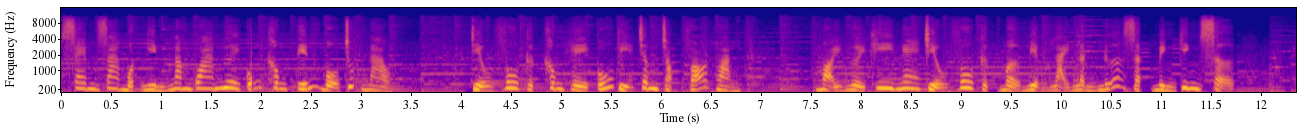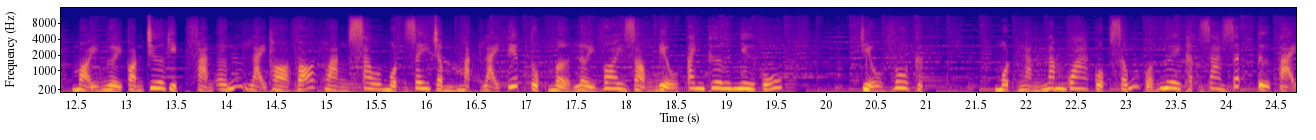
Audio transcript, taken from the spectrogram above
Xem ra một nghìn năm qua ngươi cũng không tiến bộ chút nào. Triệu vô cực không hề cố kỵ châm chọc võ hoàng. Mọi người khi nghe triệu vô cực mở miệng lại lần nữa giật mình kinh sợ. Mọi người còn chưa kịp phản ứng lại thò võ hoàng sau một giây trầm mặt lại tiếp tục mở lời voi giọng điệu tanh thương như cũ. Triệu vô cực. Một ngàn năm qua cuộc sống của ngươi thật ra rất tự tại.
